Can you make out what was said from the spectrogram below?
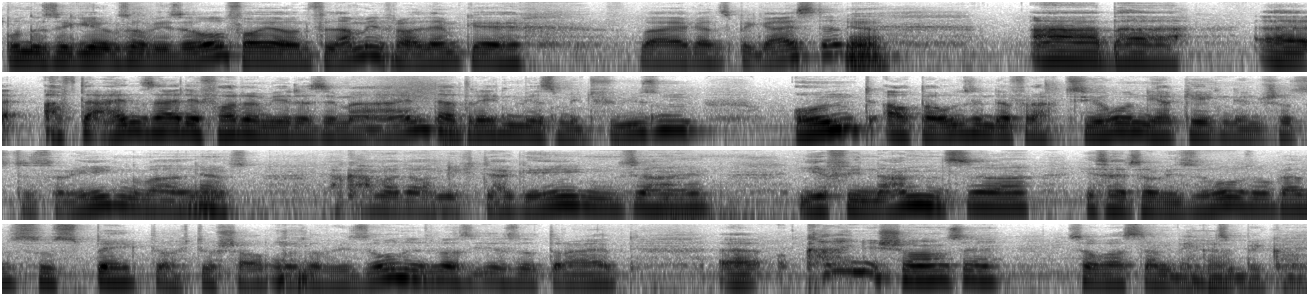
Bundesregierung sowieso, Feuer und Flamme. Frau Lemke war ja ganz begeistert. Ja. Aber äh, auf der einen Seite fordern wir das immer ein, da treten wir es mit Füßen. Und auch bei uns in der Fraktion, ja, gegen den Schutz des Regenwaldes, ja. da kann man doch nicht dagegen sein. Ihr Finanzer, ihr seid sowieso so ganz suspekt, euch durchschaut man sowieso nicht, was ihr so treibt. Äh, keine Chance, sowas dann wegzubekommen.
